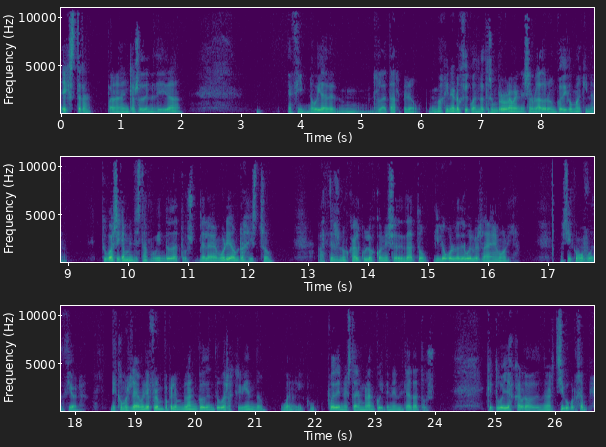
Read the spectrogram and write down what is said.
extra para en caso de necesidad. En fin, no voy a relatar, pero imaginaros que cuando haces un programa en ensamblador o en código máquina, tú básicamente estás moviendo datos de la memoria a un registro, haces unos cálculos con ese dato y luego lo devuelves a la memoria. Así es como funciona. Es como si la memoria fuera un papel en blanco donde tú vas escribiendo. Bueno, y puede no estar en blanco y tener ya datos que tú hayas cargado de un archivo, por ejemplo.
